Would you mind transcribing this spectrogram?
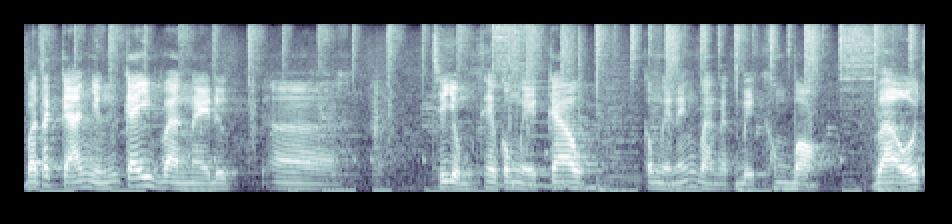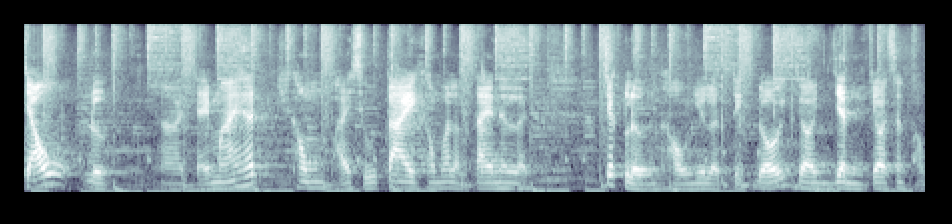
và tất cả những cái vàng này được uh, sử dụng theo công nghệ cao công nghệ nén vàng đặc biệt không bọt. Và ổ chấu được uh, chạy máy hết không phải sủi tay không phải làm tay nên là chất lượng hầu như là tuyệt đối cho dành cho sản phẩm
